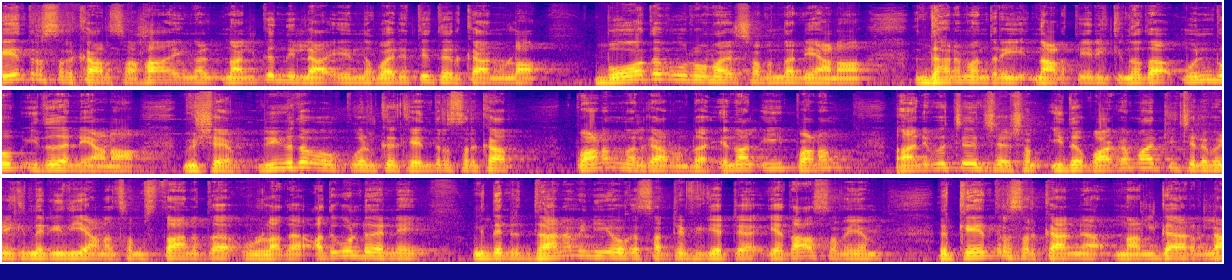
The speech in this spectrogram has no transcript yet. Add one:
കേന്ദ്ര സർക്കാർ സഹായങ്ങൾ നൽകുന്നില്ല എന്ന് വരുത്തി തീർക്കാനുള്ള ബോധപൂർവമായ ശ്രമം തന്നെയാണ് ധനമന്ത്രി നടത്തിയിരിക്കുന്നത്. മുൻപും ഇതുതന്നെയാണ് വിഷയം. വിവിധ വകുപ്പുകൾക്ക് കേന്ദ്ര സർക്കാർ പണം നൽകാറുണ്ട്. എന്നാൽ ഈ പണം അനുവദിച്ചതിന് ശേഷം ഇത് വകമാറ്റി ചെലവഴിക്കുന്ന രീതിയാണ് സംസ്ഥാനത്ത് ഉള്ളത്. അതുകൊണ്ട് തന്നെ ഇതിന്റെ ധനവിനിയോഗ സർട്ടിഫിക്കറ്റ് യഥാസമയം കേന്ദ്ര സർക്കാരിന് നൽകാറില്ല.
